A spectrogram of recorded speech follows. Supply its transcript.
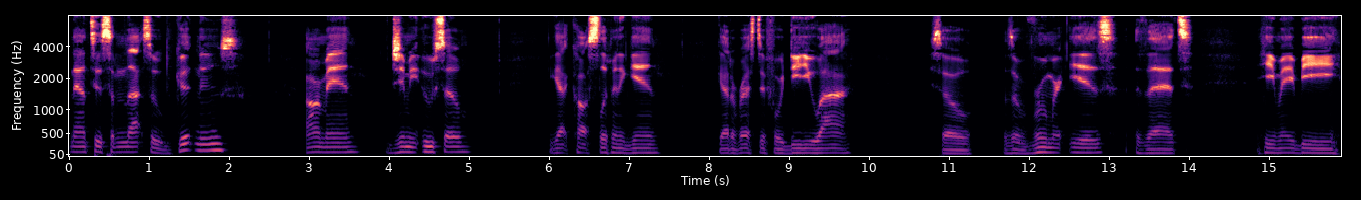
Now to some not so good news. Our man, Jimmy Uso, he got caught slipping again. Got arrested for DUI. So the rumor is that he may be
